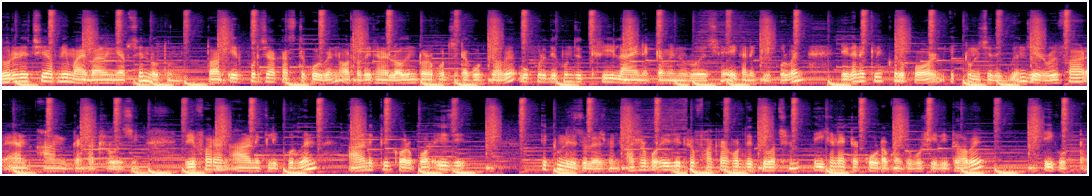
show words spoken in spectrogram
ধরে নিচ্ছি আপনি মাই বার্নিং অ্যাপসের নতুন। তো আর এরপর যা কাজটা করবেন, অর্থাৎ এখানে লগ ইন করার পর যেটা করতে হবে, উপরে দেখুন যে থ্রি লাইন একটা মেনু রয়েছে, এখানে ক্লিক করবেন। এখানে ক্লিক করার পর একটু নিচে দেখবেন যে রেফার অ্যান্ড আর্ন দেখাটা রয়েছে। রেফার অ্যান্ড আর্নে ক্লিক করবেন। আর্নে ক্লিক করার পর এই যে একটু নিচে চলে আসবেন। আসার পর এই যে একটা ফাঁকা ঘর দেখতে পাচ্ছেন, এইখানে একটা কোড আপনাকে বসিয়ে দিতে হবে, এই কোডটা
